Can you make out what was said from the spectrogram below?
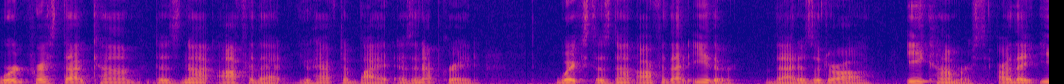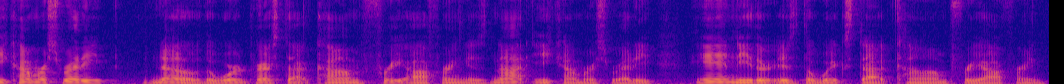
WordPress.com does not offer that. You have to buy it as an upgrade. Wix does not offer that either. That is a draw. E-commerce. Are they e-commerce ready? No, the WordPress.com free offering is not e-commerce ready, and neither is the Wix.com free offering.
